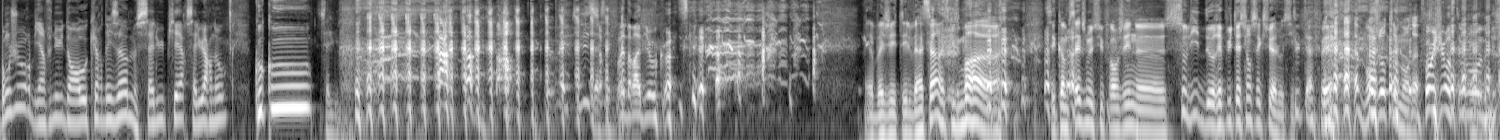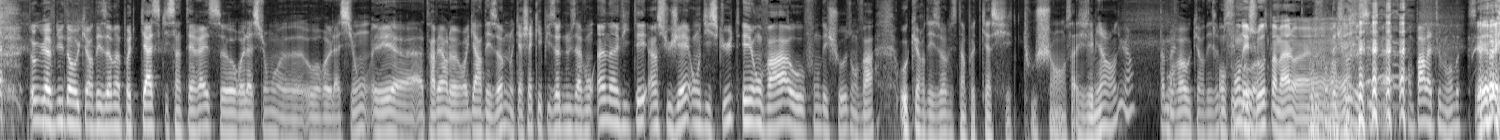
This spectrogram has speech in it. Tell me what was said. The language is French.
Bonjour, bienvenue dans Au cœur des hommes. Salut Pierre, salut Arnaud. Coucou Salut. Il est sur Fun Radio quoi. eh ben, J'ai été élevé à ça, excuse-moi. euh, c'est comme ça que je me suis forgé une euh, solide réputation sexuelle aussi. Tout à fait. Bonjour tout le monde. Bonjour tout le monde. Donc bienvenue dans Au cœur des hommes, un podcast qui s'intéresse aux relations, euh, aux relations et euh, à travers le regard des hommes. Donc à chaque épisode, nous avons un invité, un sujet, on discute et on va au fond des choses. On va au cœur des hommes. C'est un podcast qui est touchant. Ça, j'ai bien rendu. Hein on mal. va au cœur des hommes. Au c'est fond beau, des hein. choses, pas mal. Ouais. Au fond des choses aussi. Ouais, on parle à tout le monde. C'est vrai.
